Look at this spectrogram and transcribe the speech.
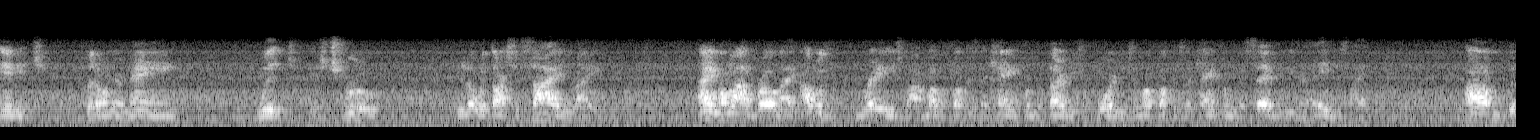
image put on their name, which is true. You know, with our society, like, I ain't gonna lie, bro, like, I was raised by motherfuckers that came from the 30s and 40s and motherfuckers that came from the 70s and 80s. Like, I'm the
